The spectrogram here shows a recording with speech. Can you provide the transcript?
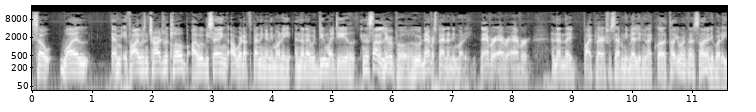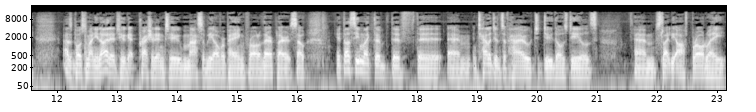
So while I mean, if I was in charge of a club, I would be saying, "Oh, we're not spending any money," and then I would do my deal in the style of Liverpool, who would never spend any money, never, ever, ever, and then they buy players for seventy million. You're like, well, I thought you weren't going to sign anybody, as opposed to Man United, who get pressured into massively overpaying for all of their players. So it does seem like the the, the um, intelligence of how to do those deals um, slightly off Broadway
